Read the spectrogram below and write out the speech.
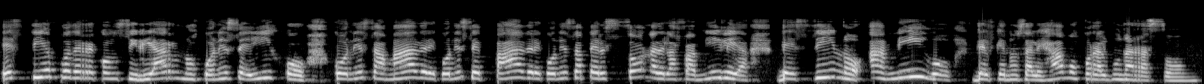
Es tiempo de reconciliarnos con ese hijo, con esa madre, con ese padre, con esa persona de la familia, vecino, amigo del que nos alejamos por alguna razón.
